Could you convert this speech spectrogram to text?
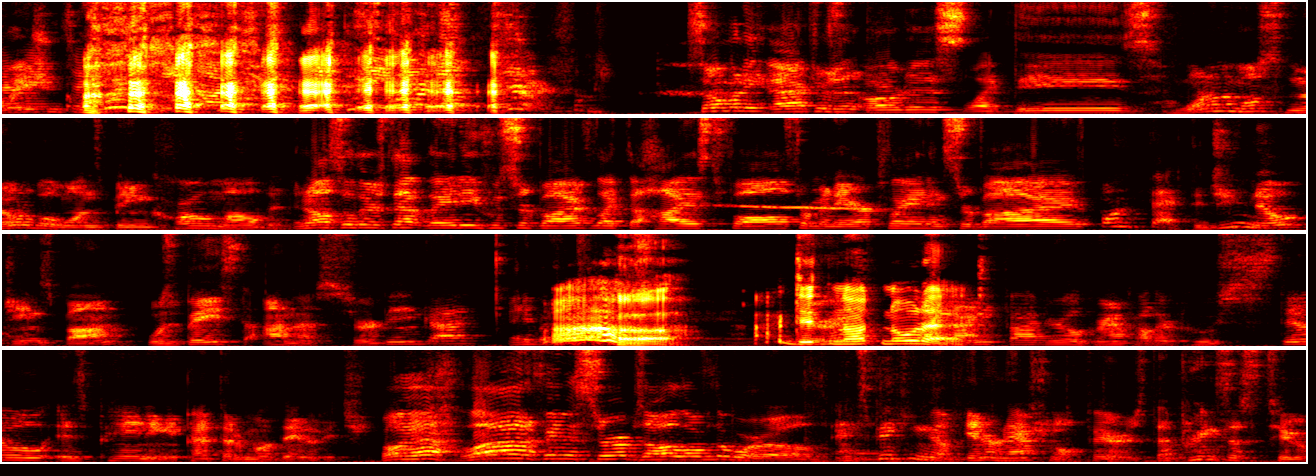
insert, insert. So many actors and artists like these. One of the most notable ones being Karl Malden. And also there's that lady who survived like the highest fall from an airplane and survived. Fun fact, did you know James Bond was based on a Serbian guy? Anybody Oh, I did not know my that. 95 year old grandfather who still is painting Petar Mladenovic. Oh yeah, a lot of famous Serbs all over the world. And speaking of international affairs, that brings us to.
